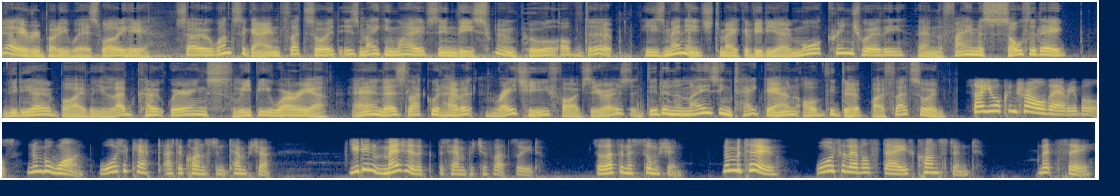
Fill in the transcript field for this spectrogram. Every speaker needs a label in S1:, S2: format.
S1: G'day everybody, where's Wally here? So once again, Flatzoid is making waves in the swimming pool of derp. He's managed to make a video more cringeworthy than the famous salted egg video by the lab coat wearing sleepy warrior. And as luck would have it, Rachie, 5 zeros, did an amazing takedown of the derp by Flatzoid.
S2: So your control variables. Number one, water kept at a constant temperature. You didn't measure the, temperature, Flatzoid. So that's an assumption. Number two, water level stays constant. Let's see.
